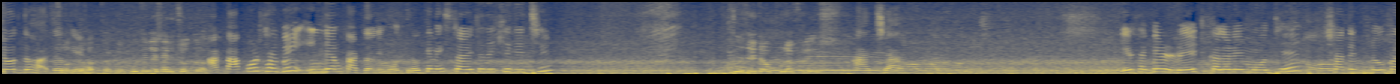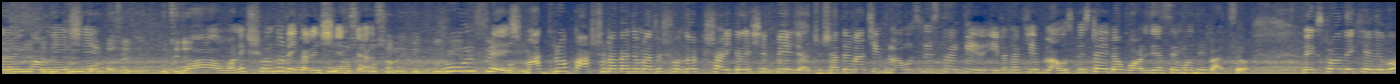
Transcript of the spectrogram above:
চোদ্দ হাত। ওকে আর কাপড় থাকবে ইন্ডিয়ান কাতানের মধ্যে ওকে নেক্সট শাড়িটা দেখিয়ে দিচ্ছি। এই পুরো ফ্রেশ আচ্ছা। এটা থাকবে রেড কালারের মধ্যে সাথে ব্লু কালারের কম্বিনেশন ওয়াও অনেক সুন্দর এই কালেকশনটা ফুল ফ্রেশ মাত্র পাঁচশো টাকায় তোমরা এত সুন্দর শাড়ি কালেকশন পেয়ে যাচ্ছ। সাথে ম্যাচিং ব্লাউজ পিস থাকবে এটা থাকছে ব্লাউজ পিসটা এটাও গর্জিয়াসের মধ্যে পাচ্ছ। নেক্সট ওয়ান দেখিয়ে দেবো।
